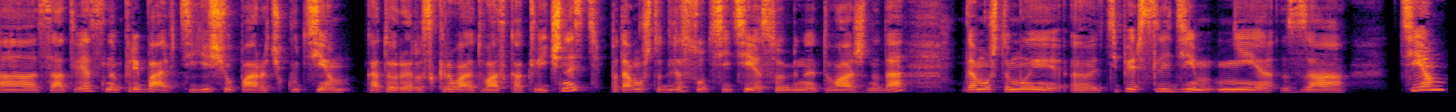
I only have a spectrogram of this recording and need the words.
А, соответственно, прибавьте еще парочку тем, которые раскрывают вас как личность, потому что для соцсетей особенно это важно, да, потому что мы э, теперь следим не за тем,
